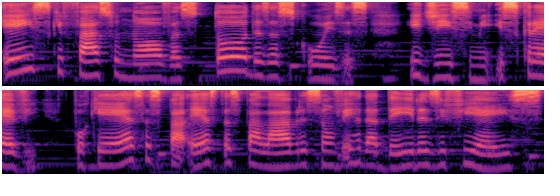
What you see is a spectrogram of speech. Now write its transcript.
Eis que faço novas todas as coisas. E disse-me: Escreve, porque essas, estas palavras são verdadeiras e fiéis.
